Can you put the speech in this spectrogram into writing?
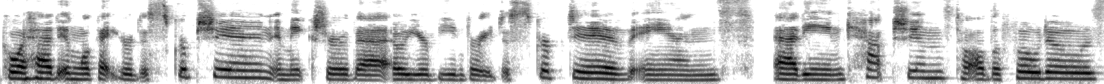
Go ahead and look at your description and make sure that oh, you're being very descriptive and adding captions to all the photos.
